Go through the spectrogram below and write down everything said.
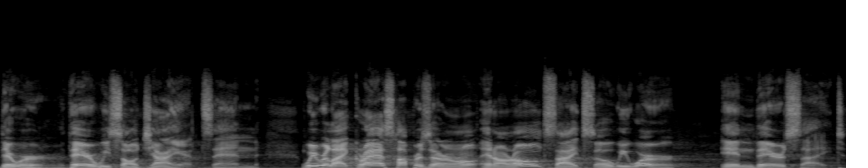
There were there we saw giants, and we were like grasshoppers in our own, in our own sight, so we were in their sight.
